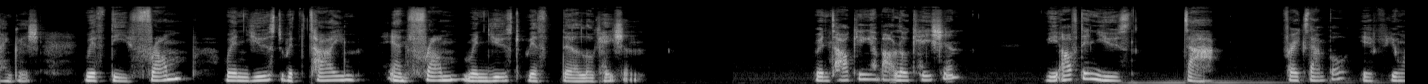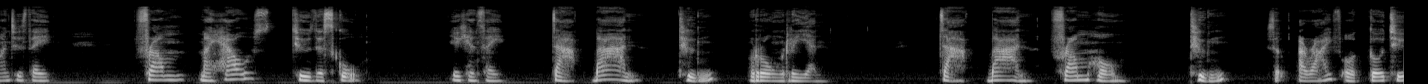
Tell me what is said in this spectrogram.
language with the from when used with time and from when used with the location when talking about location we often use จาก for example if you want to say from my house to the school you can say จากบ้าน ถึงโรงเรียน จากบ้าน from home ถึง so arrive or go to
